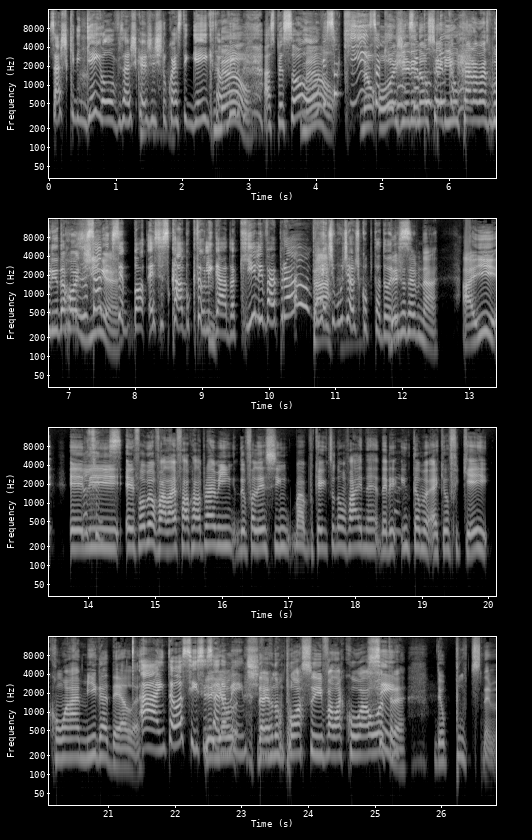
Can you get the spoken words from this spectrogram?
Você acha que ninguém ouve? Você acha que a gente não conhece ninguém que tá Não. ouvindo? As pessoas Não. ouvem isso aqui. Não, isso aqui. hoje ele Você não publica- seria o cara mais bonito da Você sabe rodinha. que você bota esses cabos que estão ligados aqui, ele vai pra Tá. rede mundial de computadores. Deixa eu terminar. Aí ele, ele falou, meu, vai lá e fala com ela pra mim. Daí Eu falei assim, mas por que, que tu não vai, né? Daí ele, então, meu, é que eu fiquei com a amiga dela. Ah, então assim, E aí eu- sinceramente. daí eu não posso ir falar com a Sim. outra. Deu, putz, né, meu?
